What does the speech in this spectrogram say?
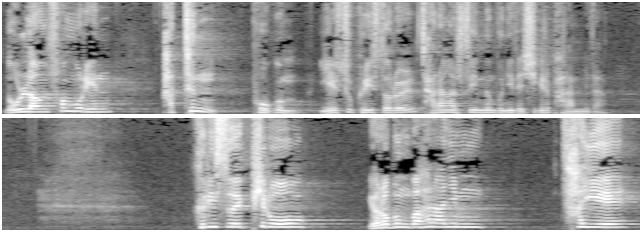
놀라운 선물인 같은 복음 예수 그리스도를 자랑할 수 있는 분이 되시길 바랍니다. 그리스도의 피로 여러분과 하나님 사이에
